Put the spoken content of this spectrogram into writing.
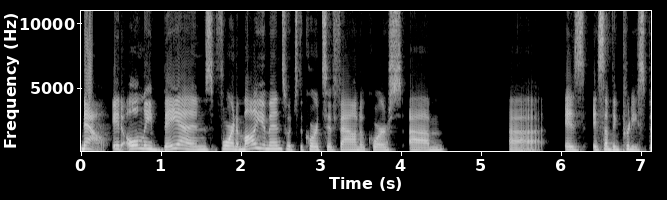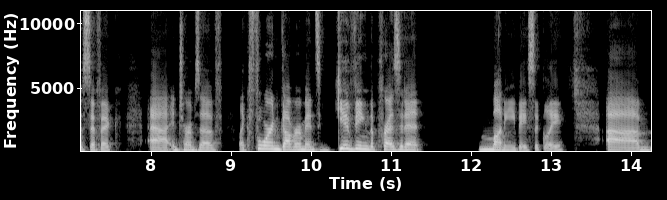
Now, it only bans foreign emoluments, which the courts have found, of course, um, uh, is is something pretty specific uh, in terms of like foreign governments giving the president money, basically. Um,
